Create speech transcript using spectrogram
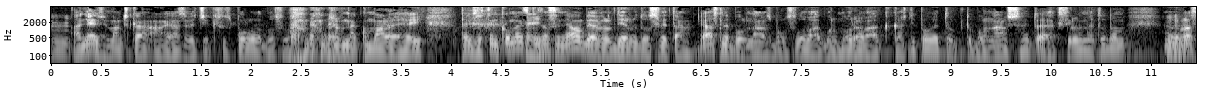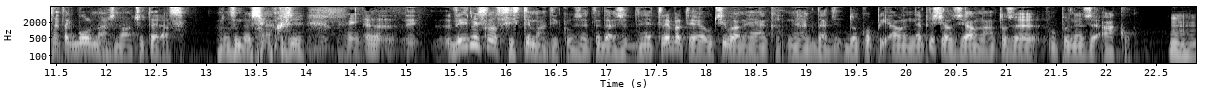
Mm. A nie, že mačka a jazvečík sú spolu, lebo sú rovnako malé, hej. Takže ten Komenský hej. zase neobjavil dieru do sveta. Jasne bol náš, bol Slovák, bol Moravák, každý povie, to, to bol náš, hej, to je silným metodom. Ale mm. vlastne tak bol náš, no a čo teraz? Rozumieš? Akože, Hej. E, vyzmyslel systematiku, že teda, že netreba tie učiva nejak, nejak dať dokopy, ale neprišiel žiaľ na to, že úplne, že ako. Mm-hmm.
